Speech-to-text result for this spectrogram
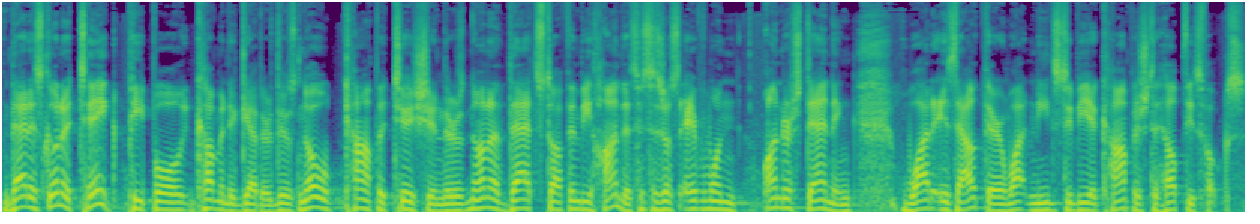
that is going to take people coming together. There's no competition. There's none of that stuff in behind this. This is just everyone understanding what is out there and what needs to be accomplished to help these folks.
